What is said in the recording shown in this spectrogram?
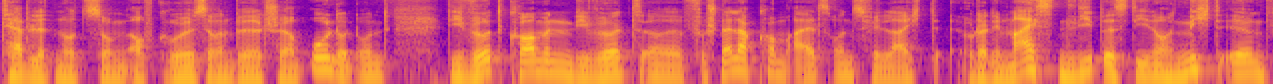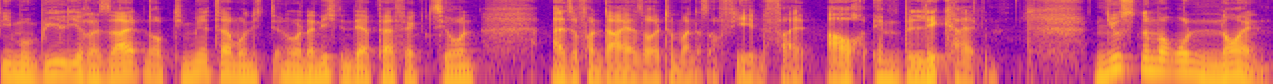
Tablet-Nutzung auf größeren Bildschirmen und und und, die wird kommen, die wird äh, schneller kommen, als uns vielleicht oder den meisten lieb ist, die noch nicht irgendwie mobil ihre Seiten optimiert haben und nicht, oder nicht in der Perfektion. Also von daher sollte man das auf jeden Fall auch im Blick halten. News Nummer 9.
